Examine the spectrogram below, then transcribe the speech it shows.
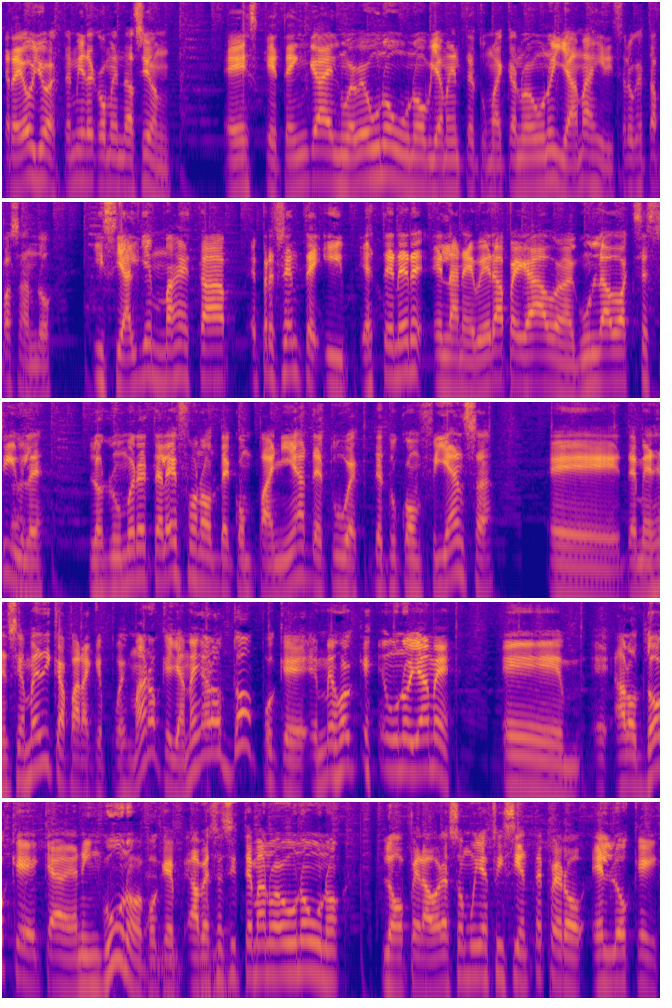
creo yo, esta es mi recomendación, es que tenga el 911, obviamente tú marcas 911 y llamas y dices lo que está pasando. Y si alguien más está eh, presente y es tener en la nevera pegado, en algún lado accesible, los números de teléfono de compañías de tu, de tu confianza eh, de emergencia médica para que, pues, mano, que llamen a los dos, porque es mejor que uno llame eh, eh, a los dos que, que a ninguno, porque a veces el sistema 911, los operadores son muy eficientes, pero en lo que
